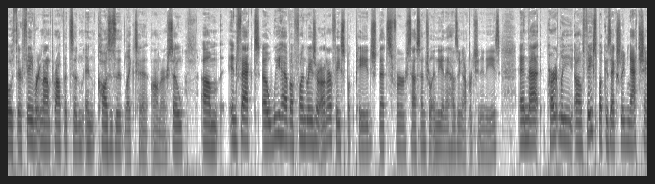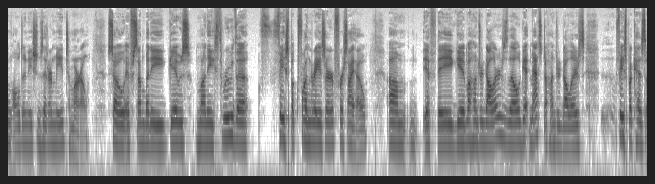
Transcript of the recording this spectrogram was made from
both their favorite nonprofits and, and causes they'd like to honor. So, um, in fact, uh, we have a fundraiser on our Facebook page that's for South Central Indiana Housing Opportunities, and that partly uh, Facebook is actually matching all donations that are made tomorrow. So, if somebody gives money through the Facebook fundraiser for SIHO. Um, if they give $100, they'll get matched $100. Facebook has,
